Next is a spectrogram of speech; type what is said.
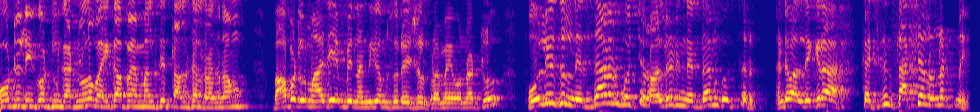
బోట్లు ఢీకొట్టిన ఘటనలో వైకాపా ఎమ్మెల్సీ తలసల రఘురాం బాపట్ల మాజీ ఎంపీ నందిగం సురేష్ల ప్రమేయం ఉన్నట్లు పోలీసులు నిర్ధారణకు వచ్చారు ఆల్రెడీ నిర్ధారణకు వచ్చారు అంటే వాళ్ళ దగ్గర ఖచ్చితంగా సాక్ష్యాలు ఉన్నట్టున్నాయి.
